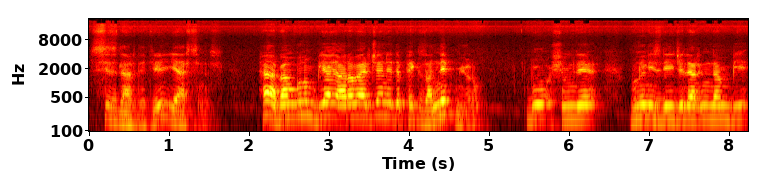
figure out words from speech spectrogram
Sizler de diye yersiniz. He ben bunun bir ay ara vereceğini de pek zannetmiyorum. Bu şimdi bunun izleyicilerinden bir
